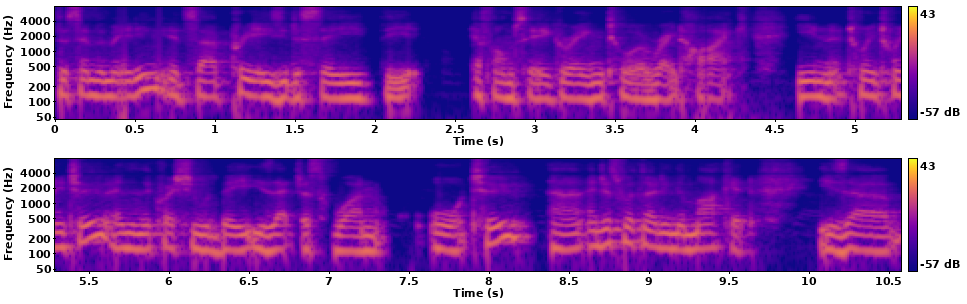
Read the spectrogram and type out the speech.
December meeting, it's uh, pretty easy to see the FOMC agreeing to a rate hike in 2022. And then the question would be, is that just one or two? Uh, and just worth noting, the market is uh,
